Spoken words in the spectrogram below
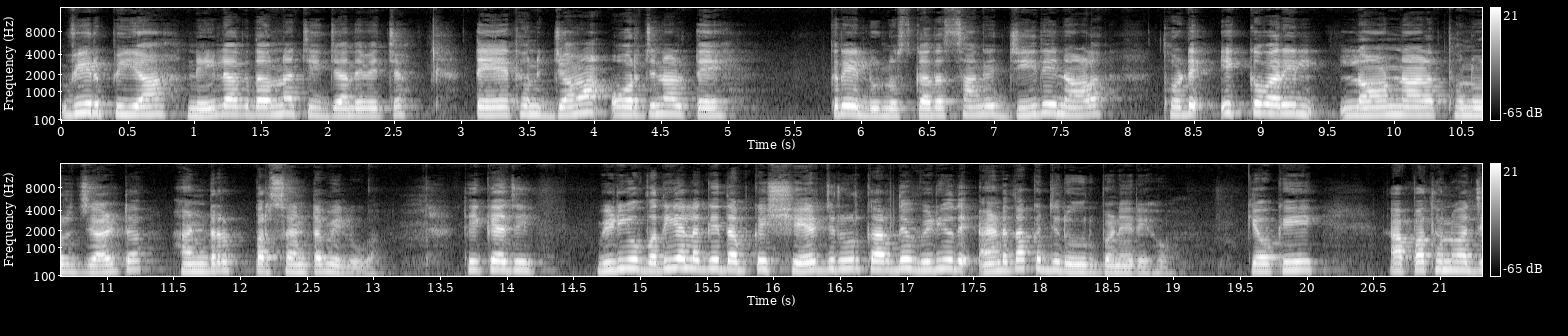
20 ਰੁਪਿਆ ਨਹੀਂ ਲੱਗਦਾ ਉਹਨਾਂ ਚੀਜ਼ਾਂ ਦੇ ਵਿੱਚ। ਤੇ ਤੁਹਾਨੂੰ ਜਮਾਂ origignal ਤੇ ਘਰੇਲੂ ਨੁਸਖਾ ਦੱਸਾਂਗੇ, ਜਿਹਦੇ ਨਾਲ ਤੁਹਾਡੇ ਇੱਕ ਵਾਰੀ ਲਾਉਣ ਨਾਲ ਤੁਹਾਨੂੰ ਰਿਜ਼ਲਟ 100% ਮਿਲੂਗਾ। ਠੀਕ ਹੈ ਜੀ? ਵੀਡੀਓ ਵਧੀਆ ਲੱਗੇ ਦੱਬ ਕੇ ਸ਼ੇਅਰ ਜ਼ਰੂਰ ਕਰ ਦਿਓ। ਵੀਡੀਓ ਦੇ ਐਂਡ ਤੱਕ ਜ਼ਰੂਰ ਬਣੇ ਰਹੋ। ਕਿਉਂਕਿ ਆਪਾਂ ਤੁਹਾਨੂੰ ਅੱਜ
